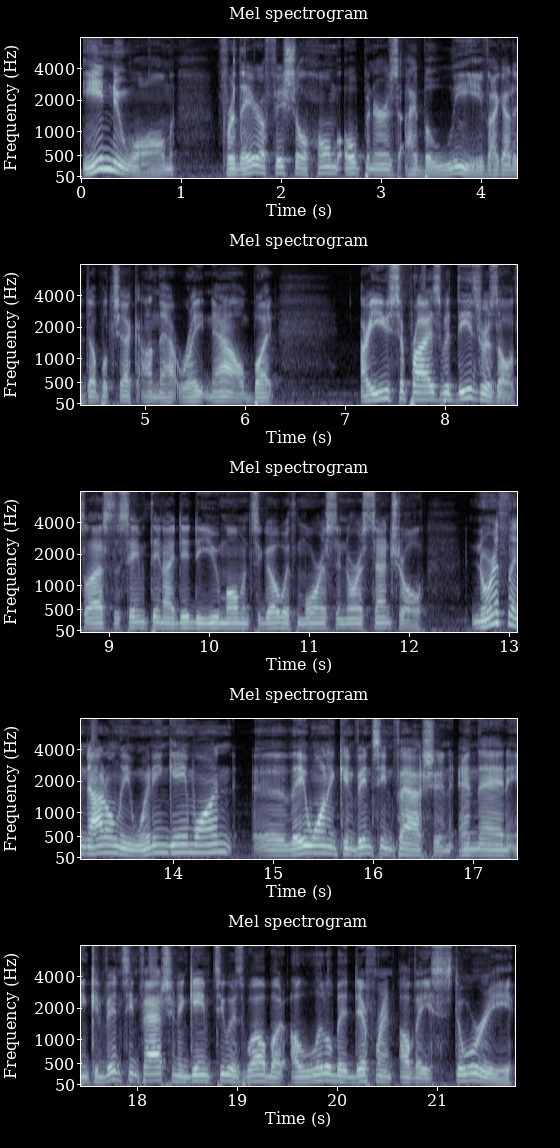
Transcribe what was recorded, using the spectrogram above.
in New Ulm for their official home openers, I believe. I got to double check on that right now. But are you surprised with these results? I'll ask the same thing I did to you moments ago with Morris and North Central. Northland not only winning game one, uh, they won in convincing fashion, and then in convincing fashion in game two as well, but a little bit different of a story.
